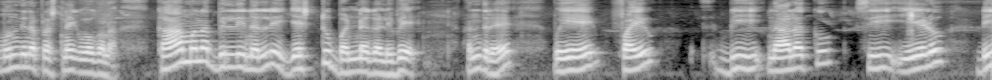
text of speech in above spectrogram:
ಮುಂದಿನ ಪ್ರಶ್ನೆಗೆ ಹೋಗೋಣ. ಕಾಮನ ಬಿಲ್ಲಿನಲ್ಲಿ ಎಷ್ಟು ಬಣ್ಣಗಳಿವೆ? ಅಂದರೆ ಎ ಫೈವ್ ಬಿ ನಾಲ್ಕು ಸಿ ಏಳು ಡಿ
